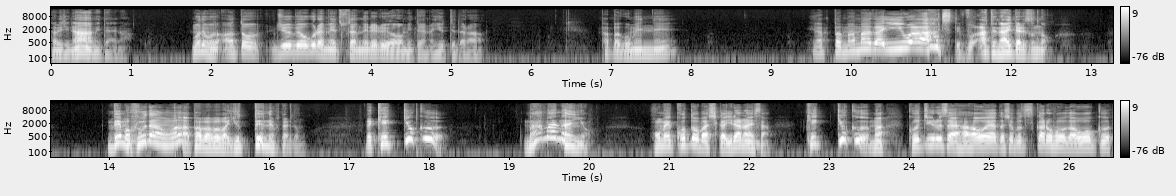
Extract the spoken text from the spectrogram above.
寂しいなみたいな。もうでもあと10秒ぐらい目つぶったら寝れるよみたいな言ってたらパパごめんね。やっぱママがいいわっつってブワーって泣いたりすんの。でも普段はパパパパ言ってんねん2人とも。で結局ママなんよ。褒め言葉しかいらないさ結局まあ口うるさい母親としてぶつかる方が多く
